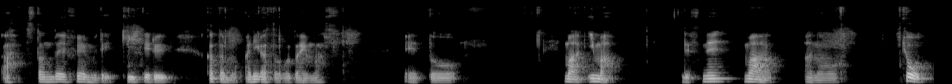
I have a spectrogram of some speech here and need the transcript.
あ、スタンド FM で聞いてる方もありがとうございます。えっ、ー、と、まあ今ですね、まあ、あの、今日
